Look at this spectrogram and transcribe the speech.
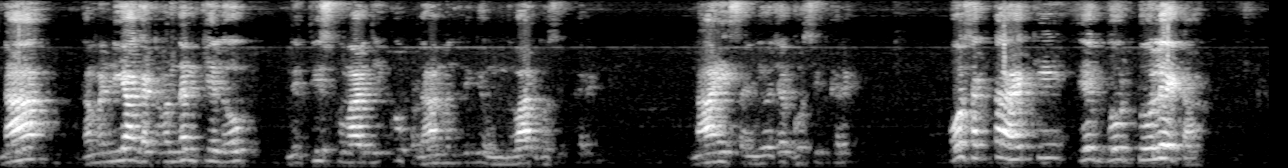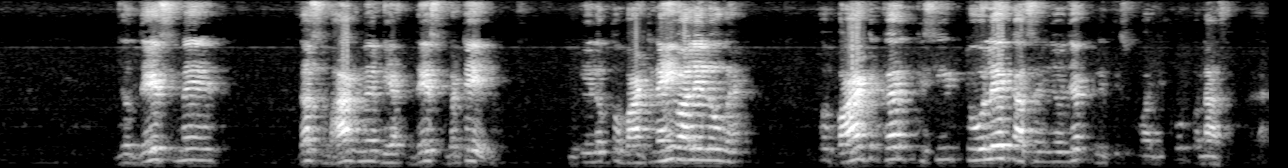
ना घमंडिया गठबंधन के लोग नीतीश कुमार जी को प्रधानमंत्री के उम्मीदवार घोषित करेंगे, ना ही संयोजक घोषित करेंगे। हो सकता है कि एक दो टोले का, जो देश में दस भाग में देश बटे, क्योंकि ये लोग तो बांटने ही वाले लोग हैं। तो बांट कर किसी टोले का संयोजक नीतीश कुमार जी को बना सकता है।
